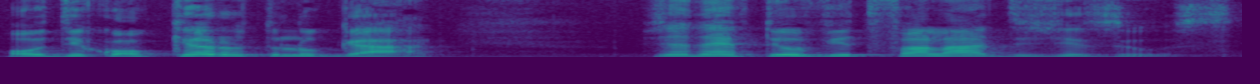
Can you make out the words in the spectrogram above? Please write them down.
ou de qualquer outro lugar já deve ter ouvido falar de Jesus.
